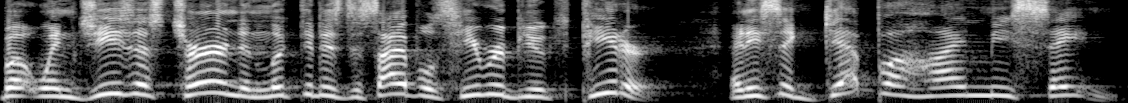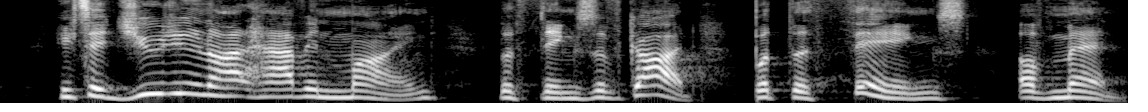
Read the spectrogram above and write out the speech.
But when Jesus turned and looked at his disciples, he rebuked Peter. And he said, Get behind me, Satan. He said, You do not have in mind the things of God, but the things of men.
